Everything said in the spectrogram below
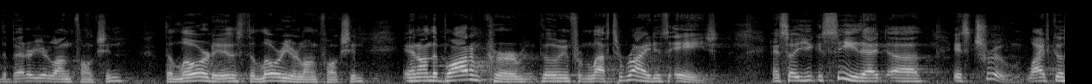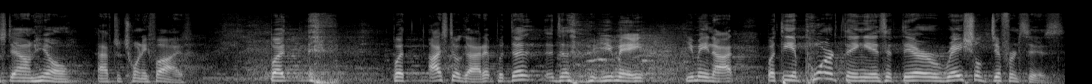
the better your lung function. The lower it is, the lower your lung function. And on the bottom curve, going from left to right, is age. And so you can see that uh, it's true. Life goes downhill after 25. But, but I still got it, but the, the, you, may, you may not. But the important thing is that there are racial differences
